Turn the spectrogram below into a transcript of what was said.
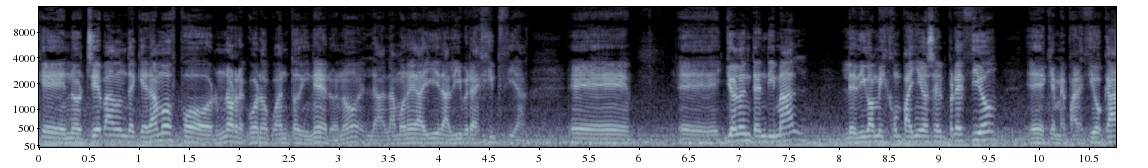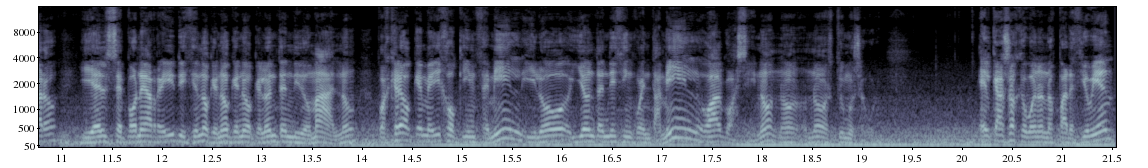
que nos lleva donde queramos por no recuerdo cuánto dinero, ¿no? La, moneda allí, la libra egipcia. Eh, eh, yo lo entendí mal, le digo a mis compañeros el precio eh, que me pareció caro, y él se pone a reír diciendo que no, que no, que lo he entendido mal, ¿no? Pues creo que me dijo 15.000 y luego yo entendí 50.000 o algo así, ¿no? ¿no? No estoy muy seguro. El caso es que, bueno, nos pareció bien,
